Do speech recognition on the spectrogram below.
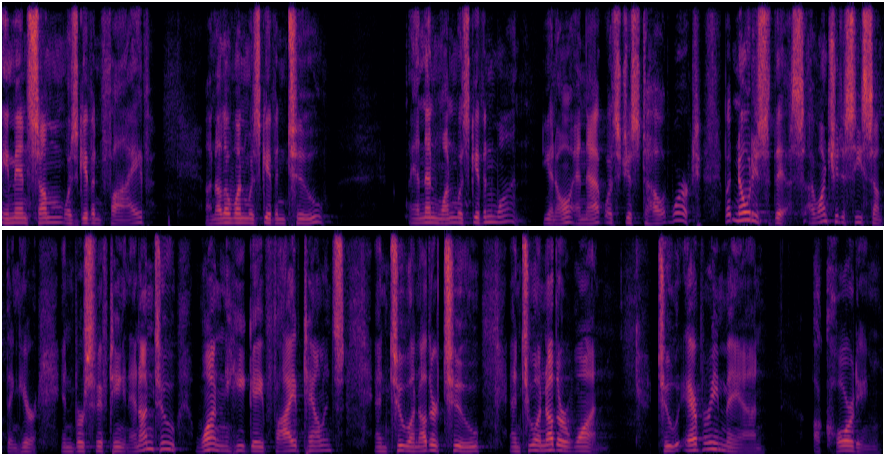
Amen. Some was given five, another one was given two, and then one was given one you know, and that was just how it worked. But notice this. I want you to see something here in verse 15. And unto one he gave five talents, and to another two, and to another one to every man according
